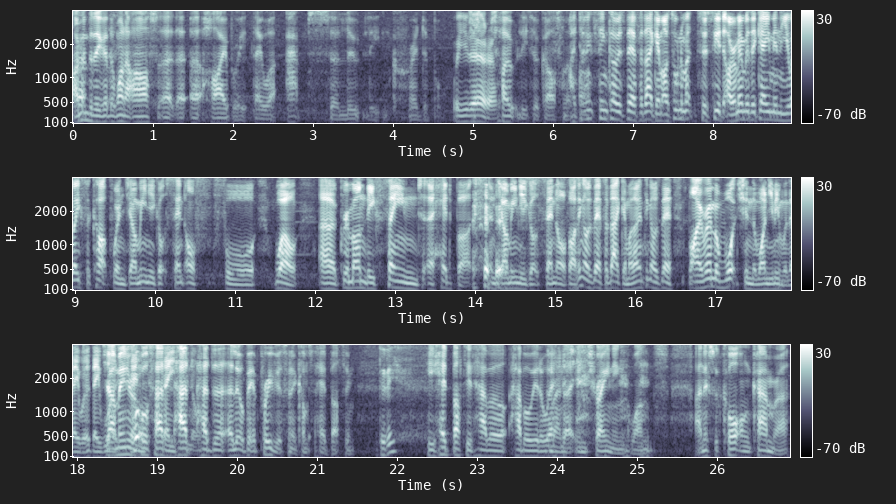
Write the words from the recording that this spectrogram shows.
I remember they got the one at Ars at, at, at Highbury. They were absolutely incredible. Were you Just there, Al? Totally took Arsenal. I apart. don't think I was there for that game. I was talking about to see it. I remember the game in the UEFA Cup when Djalminha got sent off for well, uh, Grimandi feigned a headbutt and Djalminha got sent off. I think I was there for that game. I don't think I was there, but I remember watching the one you mean when they were they were Djalminha, of course, had, had, had a, a little bit of previous when it comes to headbutting. Did he? He headbutted Habo, Jabo Irureta in training once, and this was caught on camera.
